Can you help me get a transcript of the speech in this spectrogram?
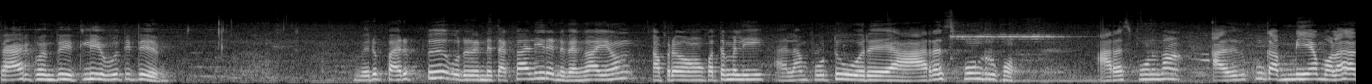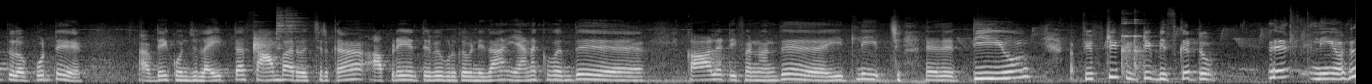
சாருக்கு வந்து இட்லியை ஊற்றிட்டு வெறும் பருப்பு ஒரு ரெண்டு தக்காளி ரெண்டு வெங்காயம் அப்புறம் கொத்தமல்லி அதெல்லாம் போட்டு ஒரு அரை ஸ்பூன் இருக்கும். அரை ஸ்பூனு தான். அதுக்கும் கம்மியாக மிளகாத்தூளை போட்டு அப்படியே கொஞ்சம் லைட்டாக சாம்பார் வச்சுருக்கேன். அப்படியே எடுத்துகிட்டு போய் கொடுக்க வேண்டியதான் எனக்கு வந்து காலை டிஃபன் வந்து இட்லி டீயும் ஃபிஃப்டி ஃபிஃப்டி பிஸ்கட்டும் நீங்கள் வந்து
